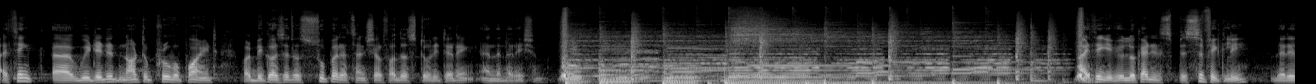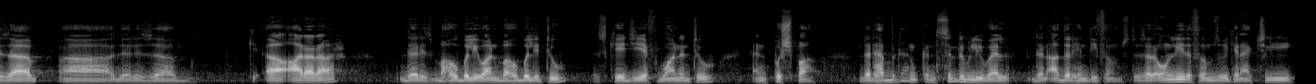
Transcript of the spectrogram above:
I think uh, we did it not to prove a point, but because it was super essential for the storytelling and the narration. I think if you look at it specifically, there is a uh, there is a uh, RRR, there is Bahubali 1, Bahubali 2, there's KGF 1 and 2, and Pushpa that have done considerably well than other Hindi films. Those are only the films we can actually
